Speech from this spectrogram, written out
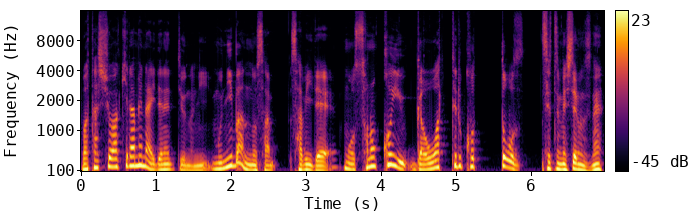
私を諦めないでねっていうのに、もう2番のササビで、もうその恋が終わってることを説明してるんですね。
